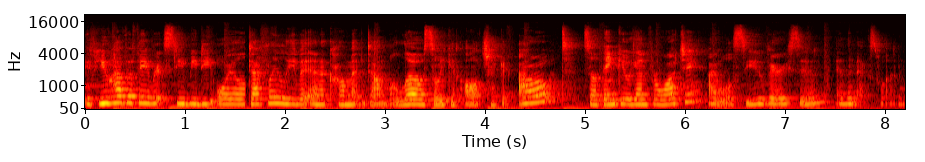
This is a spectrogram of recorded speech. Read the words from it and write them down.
If you have a favorite CBD oil, definitely leave it in a comment down below so we can all check it out. So thank you again for watching. I will see you very soon in the next one.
